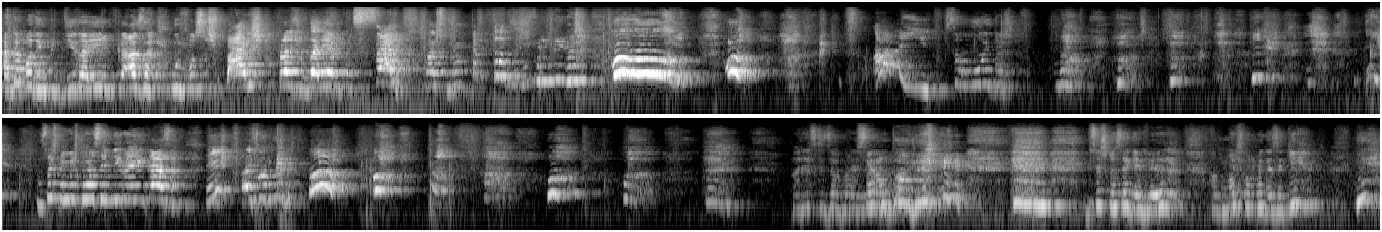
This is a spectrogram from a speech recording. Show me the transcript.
Até podem pedir aí em casa os vossos pais para ajudarem a coçar. Mas pronto, todas as formigas. Uh, uh. Ai, são muitas. Vocês também estão a sentir aí em casa? Hein? As formigas. Uh, uh, uh, uh. Parece que desapareceram todas. Vocês conseguem ver algumas formigas aqui? Ih,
